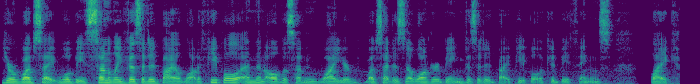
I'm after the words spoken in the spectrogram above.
your website will be suddenly visited by a lot of people and then all of a sudden why your website is no longer being visited by people. It could be things like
